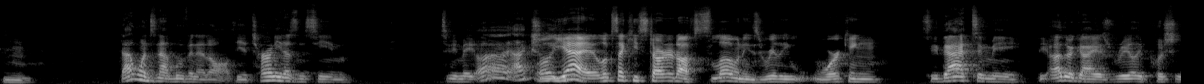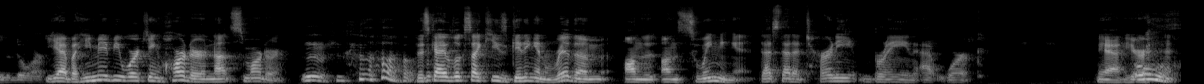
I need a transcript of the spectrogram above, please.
Hmm. That one's not moving at all. The attorney doesn't seem to be made. Uh, actually, Well, yeah. It looks like he started off slow, and he's really working. See that to me, the other guy is really pushing the door. Yeah, but he may be working harder, not smarter. Mm. This guy looks like he's getting in rhythm on the on swinging it. That's that attorney brain at work. Yeah, you're.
